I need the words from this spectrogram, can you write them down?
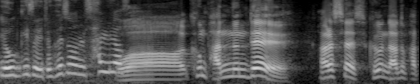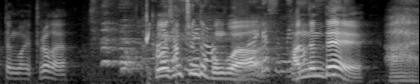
여기서 이제 회전을 살려서. 와, 그건 봤는데 알았어, 알았어. 그건 나도 봤던 거야. 들어가요. 그건 삼촌도 본 거야. 알겠습니다. 봤는데 아,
